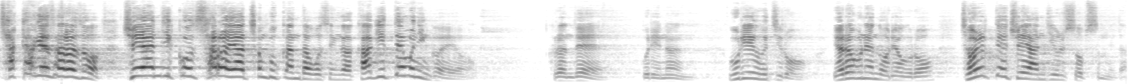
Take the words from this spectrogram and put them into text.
착하게 살아서 죄 안 짓고 살아야 천국 간다고 생각하기 때문인 거예요. 그런데 우리는 우리의 의지로 여러분의 노력으로 절대 죄 안 지을 수 없습니다.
